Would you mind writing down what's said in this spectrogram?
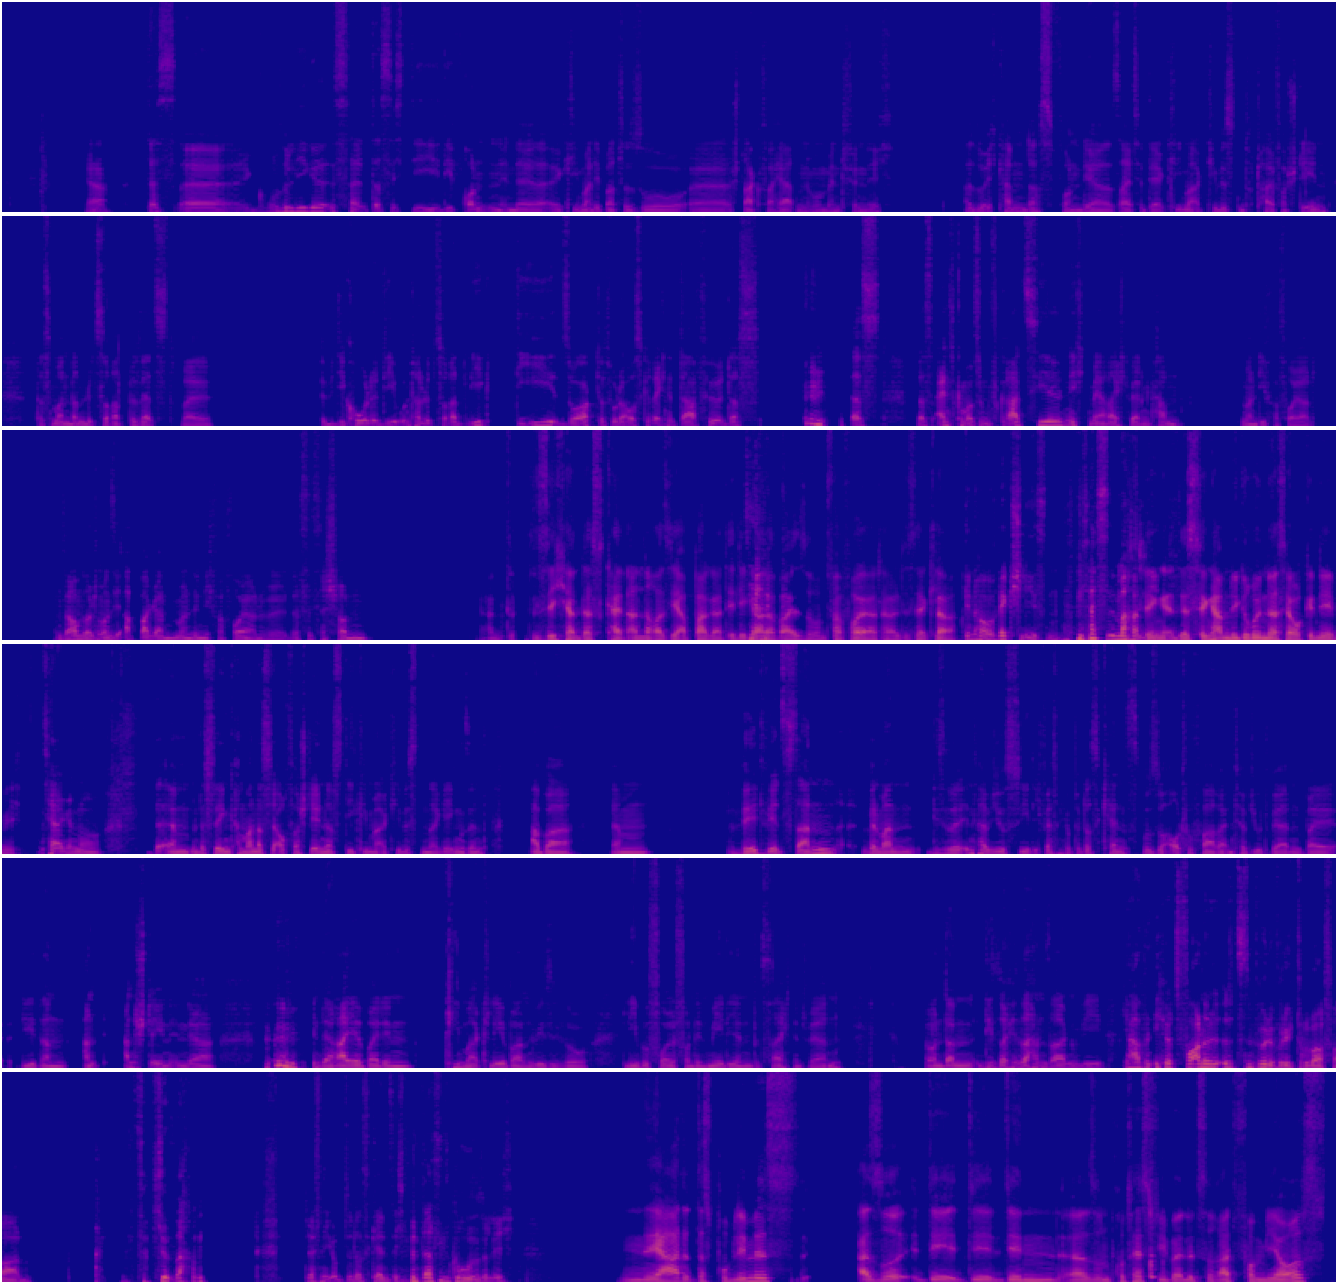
Ja, das äh, Gruselige ist halt, dass sich die, die Fronten in der äh, Klimadebatte so äh, stark verhärten im Moment, finde ich. Also ich kann das von der Seite der Klimaaktivisten total verstehen, dass man dann Lützerath besetzt, weil äh, die Kohle, die unter Lützerath liegt, die sorgt, das wurde ausgerechnet dafür, dass, dass das 1,5 Grad Ziel nicht mehr erreicht werden kann, wenn man die verfeuert. Und warum sollte man sie abbaggern, wenn man sie nicht verfeuern will? Das ist ja schon Ja, sichern, dass kein anderer sie abbaggert, illegalerweise und verfeuert halt, ist ja klar. Genau, wegschließen. Das machen die. Deswegen, deswegen haben die Grünen das ja auch genehmigt. Ja, genau. Ähm, und deswegen kann man das ja auch verstehen, dass die Klimaaktivisten dagegen sind. Aber ähm, wild wird es dann, wenn man diese Interviews sieht, ich weiß nicht, ob du das kennst, wo so Autofahrer interviewt werden, bei, die dann an, anstehen in der, in der Reihe bei den Klimaklebern, wie sie so liebevoll von den Medien bezeichnet werden. Und dann die solche Sachen sagen wie, ja, wenn ich jetzt vorne sitzen würde, würde ich drüber fahren. Solche Sachen. Ich weiß nicht, ob du das kennst. Ich finde, das ist gruselig. Ja, das Problem ist, also die, die, den, äh, so ein Protest wie bei Lützerath von mir aus,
